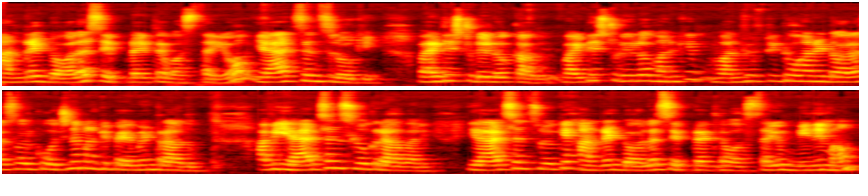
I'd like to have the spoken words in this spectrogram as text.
హండ్రెడ్ డాలర్స్ ఎప్పుడైతే వస్తాయో యాడ్సెన్స్లోకి వైటీ స్టూడియోలో కాదు. వైటీ స్టూడియోలో మనకి one fifty two hundred dollars వరకు వచ్చినా మనకి పేమెంట్ రాదు. అవి యాడ్సెన్స్లోకి రావాలి. యాడ్సెన్స్లోకి హండ్రెడ్ డాలర్స్ ఎప్పుడైతే వస్తాయో మినిమం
